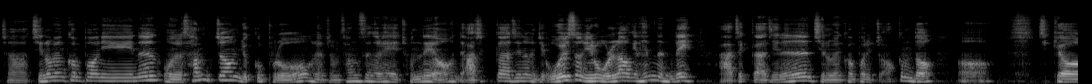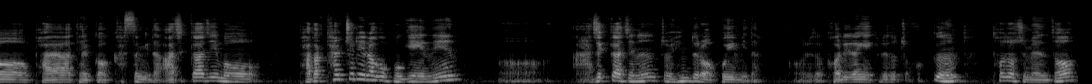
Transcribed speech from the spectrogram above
자, 지노맨 컴퍼니는 오늘 3.69% 그냥 좀 상승을 해 줬네요. 근데 아직까지는 이제 5일선 위로 올라오긴 했는데 아직까지는 지노맨 컴퍼니 조금 더 어, 지켜봐야 될 것 같습니다. 아직까지 뭐 바닥 탈출이라고 보기에는 어, 아직까지는 좀 힘들어 보입니다. 어, 그래서 거래량이 그래도 조금 터져주면서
